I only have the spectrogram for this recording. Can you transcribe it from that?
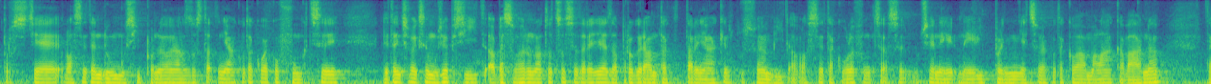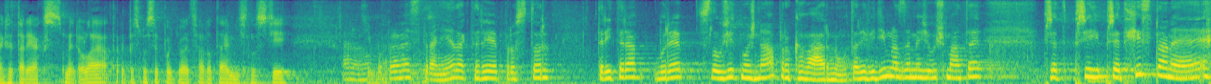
prostě vlastně ten dům musí podle nás dostat nějakou takovou jako funkci, kdy ten člověk se může přijít a bez ohledu na to, co se tady děje za program, tak tady nějakým způsobem být. A vlastně takovouhle funkci asi určitě nej, nejlíp plní něco jako taková malá kavárna. Takže tady, jak jsme dole, a tady bychom se podívali třeba do té místnosti. Ano, tím... po pravé straně, tak tady je prostor, který teda bude sloužit možná pro kavárnu. Tady vidím na zemi, že už máte před, při, předchystané,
